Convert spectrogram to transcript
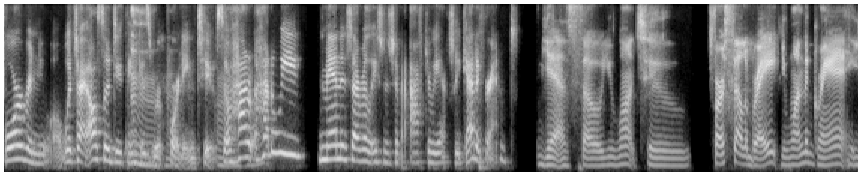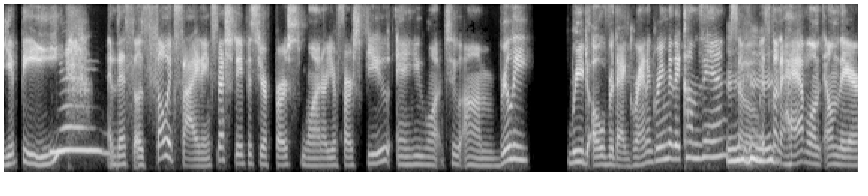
for renewal, which I also do think is Mhm. reporting too. So how, Mhm. how do we manage that relationship after we actually get a grant? Yes. So you want to first celebrate. You won the grant. Yippee. Yay. And that's uh, so exciting, especially if it's your first one or your first few, and you want to um, really read over that grant agreement that comes in. So Mhm. it's going to have on on there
